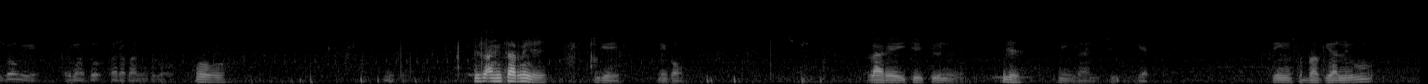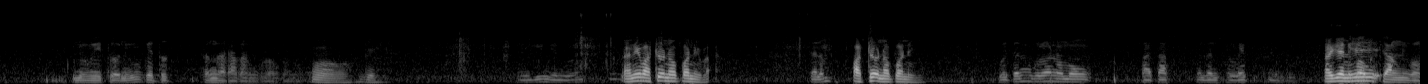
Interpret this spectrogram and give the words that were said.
niku nggih termasuk garapan kula. Oh, Niku. bisa ngicar nih. Nggih, niku. Lare ijo-ijo niku. Nggih. Ninggal sisiat. Sing sebagian niku gunung wedok niku ketut tenggarapan kula. Oh, nggih. Niki nggih. Nah, ini waduk napa nih, Pak? Dalem Waduk napa nih? Mboten kula namung batas wonten selip Lagi Niki ini gedang niku.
